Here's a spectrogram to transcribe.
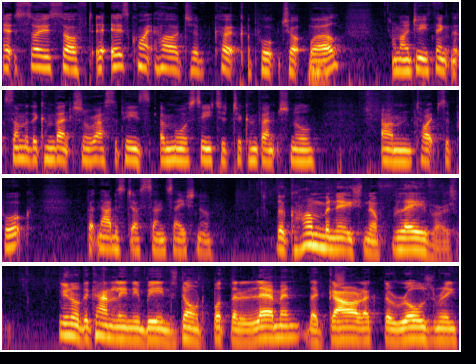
It's so soft. It is quite hard to cook a pork chop well, and I do think that some of the conventional recipes are more suited to conventional um, types of pork, but that is just sensational. The combination of flavours. You know, the cannellini beans don't, but the lemon, the garlic, the rosemary,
